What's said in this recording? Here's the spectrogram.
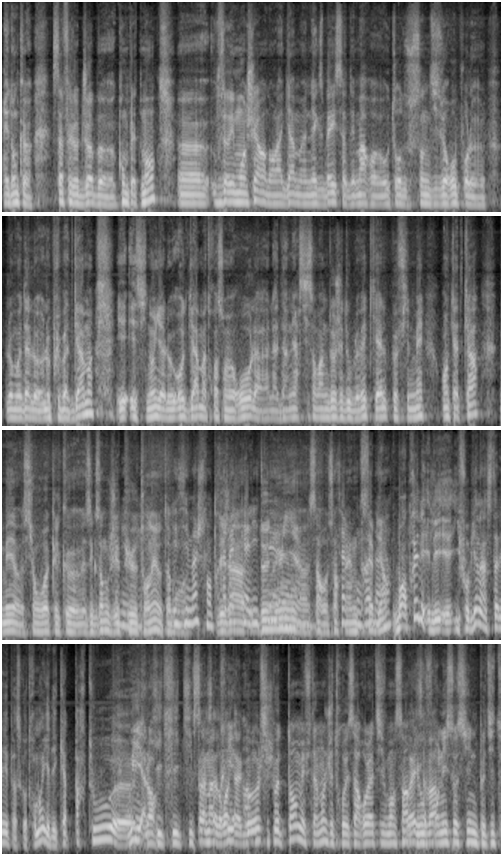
Et donc euh, ça fait le job euh, complètement. Euh, vous avez moins cher hein, dans la gamme Nextbase, ça démarre euh, autour de 70 euros pour le, le modèle le plus bas de gamme. Et, et sinon il y a le haut de gamme à 300 euros, la, la dernière 622 GW qui elle peut filmer en 4K. Mais euh, si on voit quelques exemples que j'ai Les- pu tourner, notamment les images sont très déjà qualité, de nuit, euh, ça ressort quand même très bien. Bon après, les- les- il faut bien l'installer parce qu'autrement il y a des câbles partout euh, Oui, alors, qui, qui, qui Ça passent m'a à droite pris à un gauche. petit peu de temps, mais finalement j'ai trouvé ça relativement simple. Ouais, et va. fournissent aussi une petite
